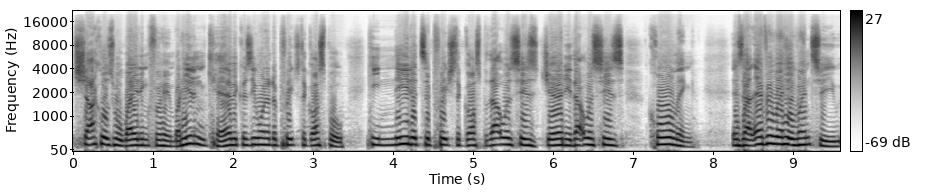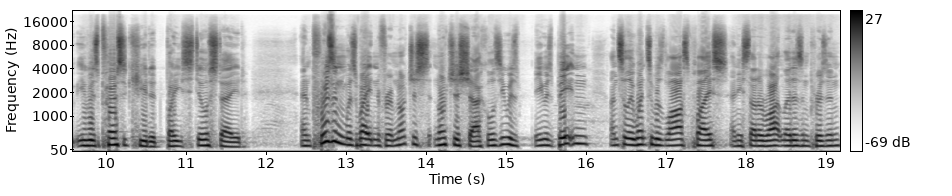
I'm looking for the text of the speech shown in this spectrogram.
shackles were waiting for him, but he didn't care because he wanted to preach the gospel. He needed to preach the gospel. That was his journey, that was his calling. Is that everywhere he went to, he was persecuted, but he still stayed. And prison was waiting for him, not just, not just shackles. He was, he was beaten until he went to his last place and he started writing letters in prison.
